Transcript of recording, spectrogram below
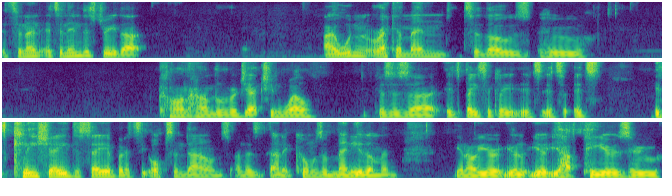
it's an it's an industry that I wouldn't recommend to those who can't handle rejection well because it's uh it's basically it's it's it's it's cliche to say it but it's the ups and downs and there's and it comes with many of them and you know you're you're, you you have peers who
